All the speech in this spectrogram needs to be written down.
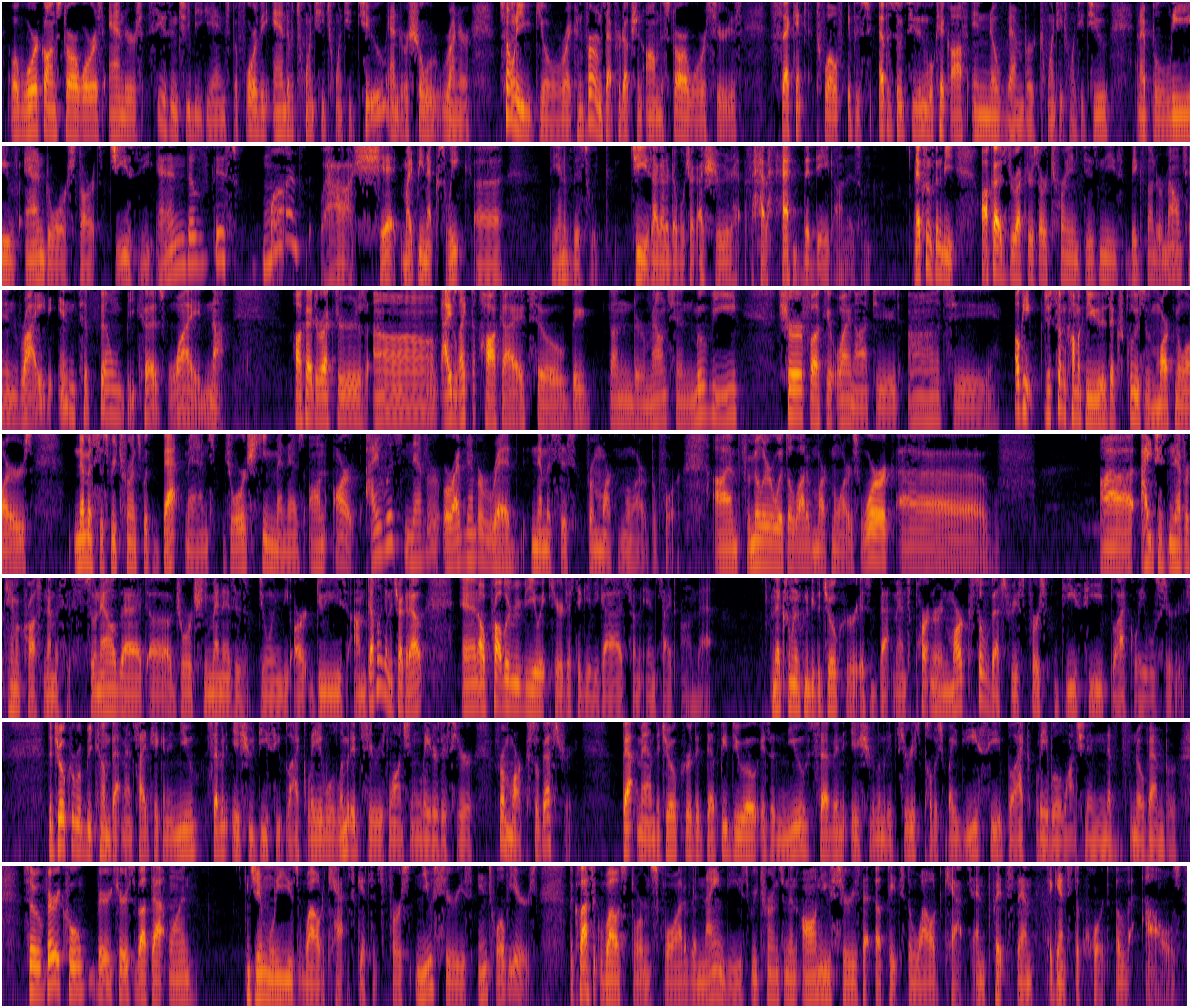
Work on Star Wars Andor's season two begins before the end of 2022. Andor showrunner Tony Gilroy confirms that production on the Star Wars series' second 12 episode season will kick off in November 2022, and I believe Andor starts. Geez, the end of this month. Ah, shit, might be next week. Uh, the end of this week. Geez, I got to double check. I should have had the date on this one. Next one's going to be Hawkeye's directors are turning Disney's Big Thunder Mountain ride into film because why not? Hawkeye directors, um, I liked Hawkeye, so Big Thunder Mountain movie. Sure, fuck it, why not, dude? Uh, let's see. Okay, just some comic news exclusive Mark Millar's Nemesis returns with Batman's George Jimenez on art. I was never, or I've never read Nemesis from Mark Millar before. I'm familiar with a lot of Mark Millar's work. Uh, uh, I just never came across Nemesis. So now that uh, George Jimenez is doing the art duties, I'm definitely going to check it out, and I'll probably review it here just to give you guys some insight on that. Next one is going to be The Joker is Batman's partner in Marc Silvestri's first DC Black Label series. The Joker will become Batman's sidekick in a new seven issue DC Black Label limited series launching later this year from Marc Silvestri. Batman, the Joker, the Deadly Duo is a new seven issue limited series published by DC Black Label launching in November. So, very cool. Very curious about that one. Jim Lee's Wildcats gets its first new series in 12 years. The classic Wildstorm squad of the 90s returns in an all new series that updates the Wildcats and pits them against the Court of Owls.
